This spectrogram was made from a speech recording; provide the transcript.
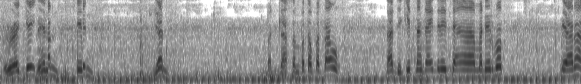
Right guys, yan. Yan. Yan. Padlasan pataw-pataw. Na, dikit ng dire sa madirbot. Yan na.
